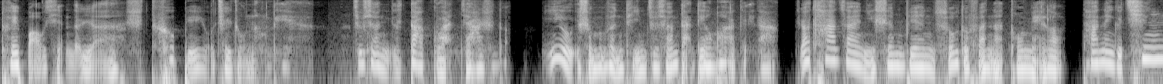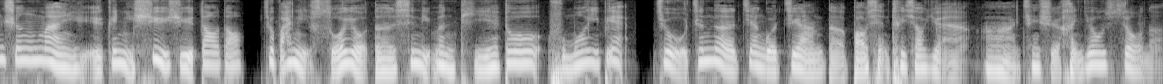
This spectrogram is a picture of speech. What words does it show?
推保险的人是特别有这种能力，就像你的大管家似的。你有什么问题，你就想打电话给他，只要他在你身边，你所有的烦恼都没了。他那个轻声慢语跟你絮絮叨叨，就把你所有的心理问题都抚摸一遍。就真的见过这样的保险推销员啊，真是很优秀呢。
